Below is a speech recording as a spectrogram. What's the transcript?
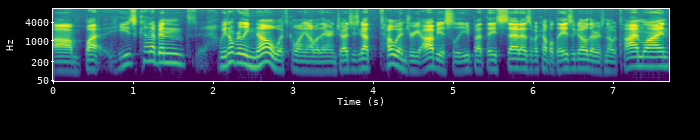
Um, but he's kind of been, we don't really know what's going on with Aaron Judge. He's got the toe injury, obviously, but they said as of a couple days ago there was no timeline.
